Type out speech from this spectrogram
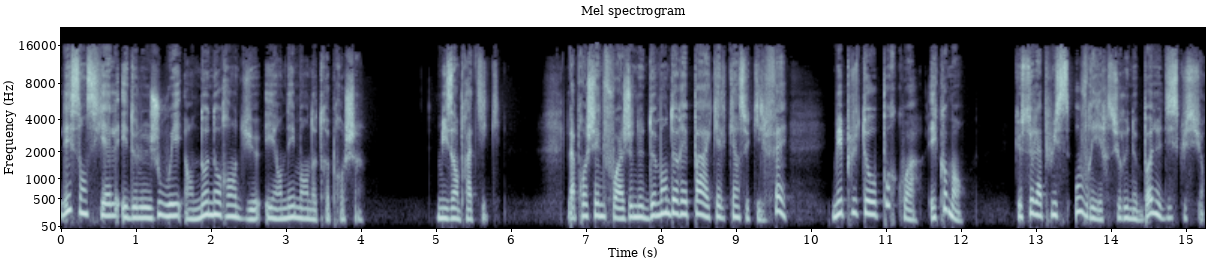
l'essentiel est de le jouer en honorant Dieu et en aimant notre prochain. Mise en pratique. La prochaine fois, je ne demanderai pas à quelqu'un ce qu'il fait, mais plutôt pourquoi et comment, que cela puisse ouvrir sur une bonne discussion.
